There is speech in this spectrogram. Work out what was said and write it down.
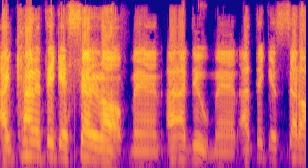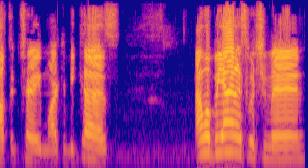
I kind of think it set it off, man. I, I do, man. I think it set off the trade market because I'm gonna be honest with you, man.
